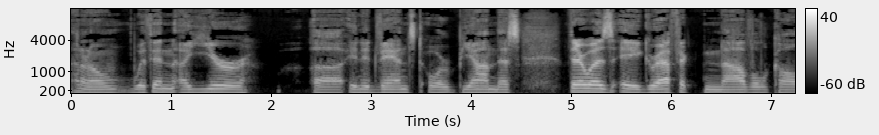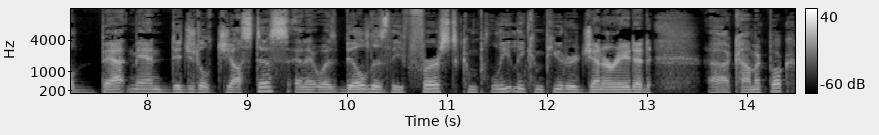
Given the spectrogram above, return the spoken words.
I don't know, within a year uh, in advance or beyond this, there was a graphic novel called Batman Digital Justice, and it was billed as the first completely computer generated uh, comic book.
